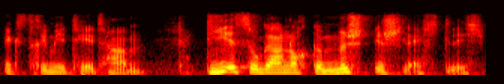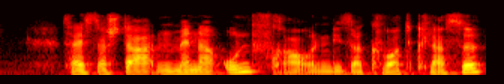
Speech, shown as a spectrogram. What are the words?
Extremität haben. Die ist sogar noch gemischt geschlechtlich. Das heißt, da starten Männer und Frauen in dieser Quad-Klasse.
